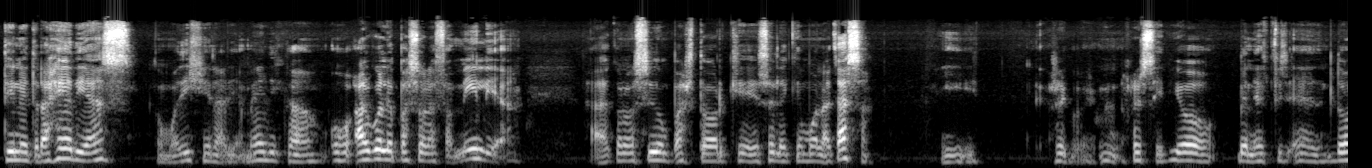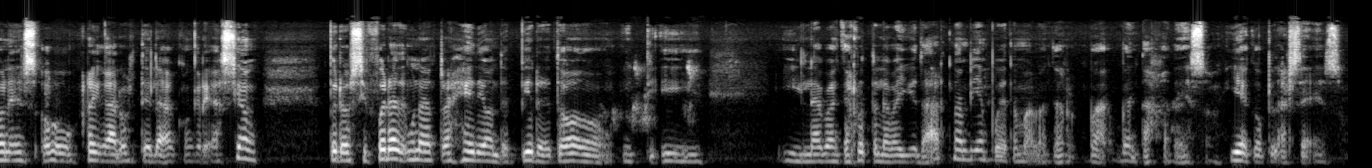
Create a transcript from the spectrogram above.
tiene tragedias, como dije, en área médica, o algo le pasó a la familia, ha conocido un pastor que se le quemó la casa y recibió eh, dones o regalos de la congregación. Pero si fuera una tragedia donde pierde todo y, y, la bancarrota le va a ayudar, también puede tomar ventaja de eso y acoplarse a eso.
